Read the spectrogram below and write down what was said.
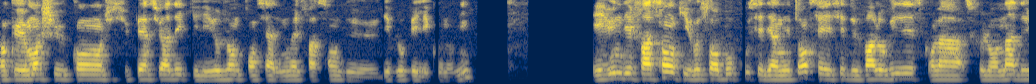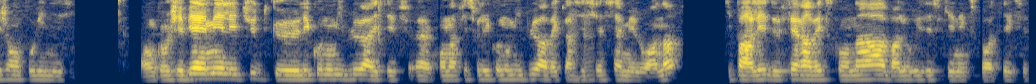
Donc euh, moi, je suis, quand, je suis persuadé qu'il est urgent de penser à de nouvelles façons de développer l'économie. Et une des façons qui ressort beaucoup ces derniers temps, c'est essayer de valoriser ce, qu'on a, ce que l'on a déjà en Polynésie. Donc, j'ai bien aimé l'étude que l'économie bleue a été, euh, qu'on a fait sur l'économie bleue avec la mmh CCSM et Loana, qui parlait de faire avec ce qu'on a, valoriser ce qui est inexploité, etc.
